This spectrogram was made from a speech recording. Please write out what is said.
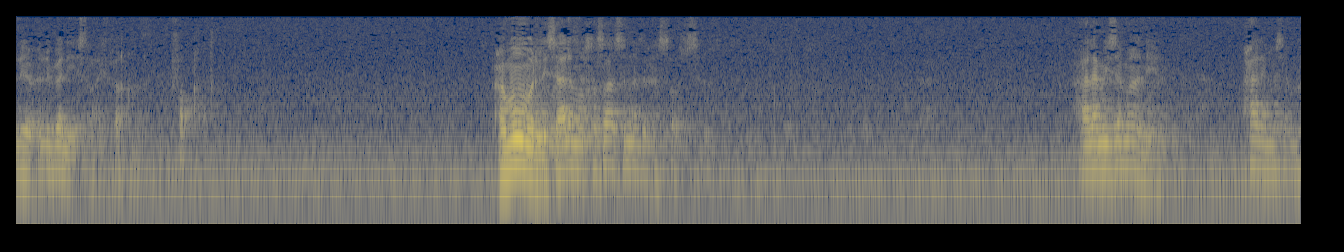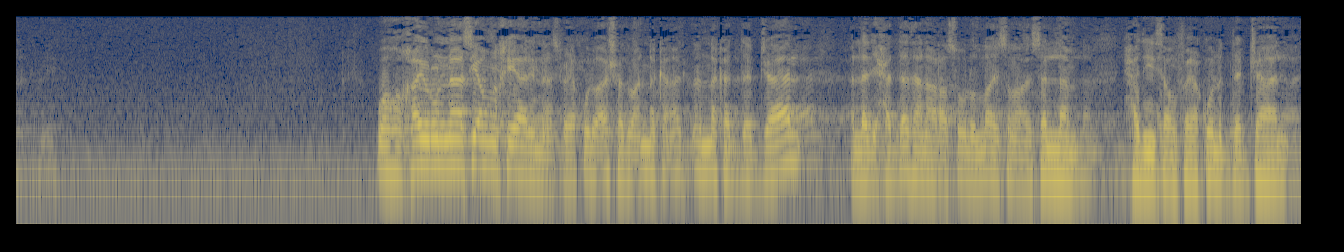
لبني إسرائيل فقط فقط. عموم الرسالة من خصائص النبي عليه الصلاة والسلام. عالم زمانه عالم زمانه. وهو خير الناس أو من خيار الناس. فيقول أشهد أنك, أنك الدجال الذي حدثنا رسول الله صلى الله عليه وسلم حديثه. فيقول الدجال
